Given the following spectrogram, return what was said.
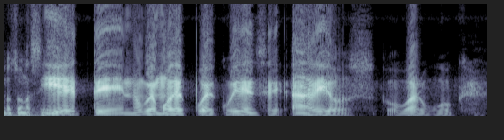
No son así. Siete, nos vemos después. Cuídense. Adiós. Walker.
